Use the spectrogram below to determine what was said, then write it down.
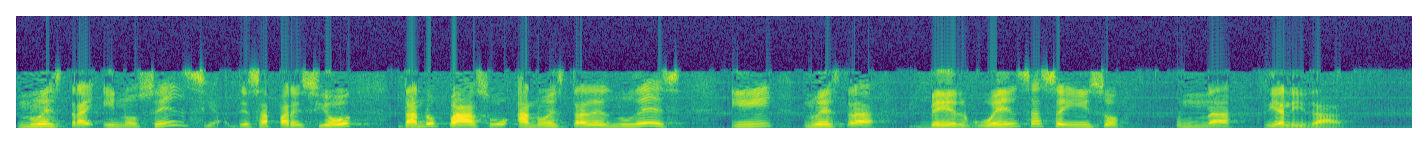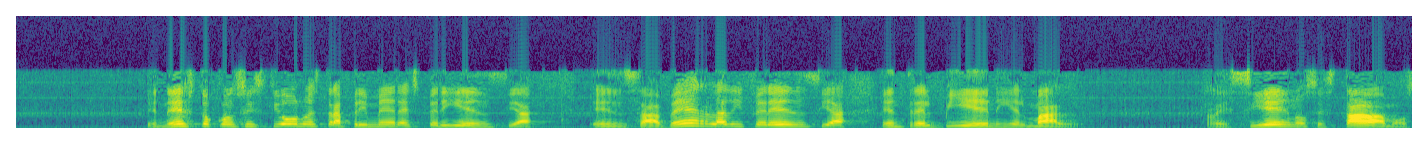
Nuestra inocencia desapareció dando paso a nuestra desnudez y nuestra vergüenza se hizo una realidad. En esto consistió nuestra primera experiencia en saber la diferencia entre el bien y el mal. Recién nos estábamos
